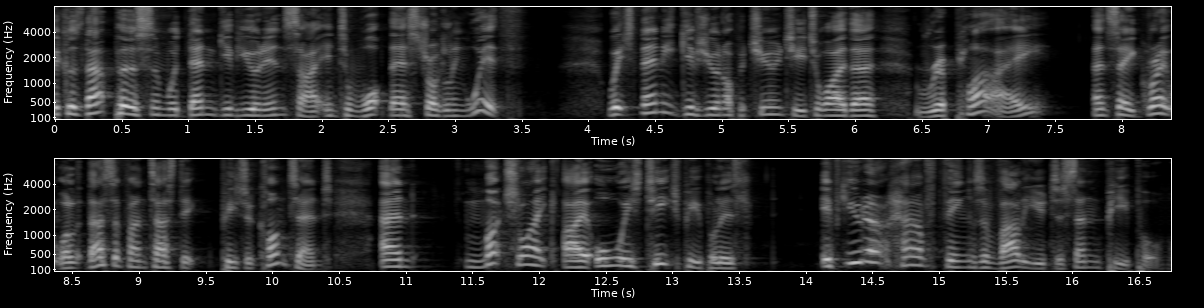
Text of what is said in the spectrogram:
Because that person would then give you an insight into what they're struggling with, which then it gives you an opportunity to either reply and say, great, well, that's a fantastic piece of content. And much like I always teach people, is if you don't have things of value to send people,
